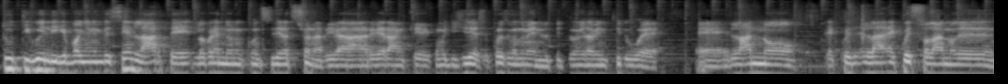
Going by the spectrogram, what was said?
tutti quelli che vogliono investire nell'arte lo prendono in considerazione, arriva, arriverà anche, come dici te, pure secondo me nel 2022 eh, l'anno, è, è, questo l'anno del,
